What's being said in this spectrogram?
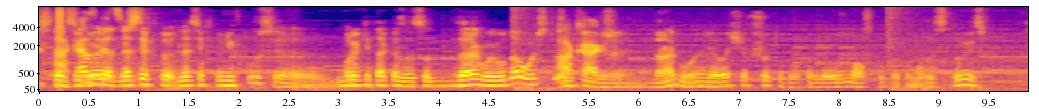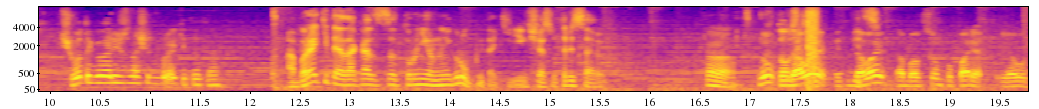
Кстати Оказывается- говоря, для тех, кто, для тех, кто не в курсе, брекет оказывается дорогое удовольствие. А как же, дорогое. Я вообще в шоке был, когда узнал, сколько это может стоить. Чего ты говоришь, значит, брекет это? А брекеты это, оказывается, турнирные группы такие, их сейчас утрясают. А, ну, Кто давай, давай обо всем по порядку. Я вот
